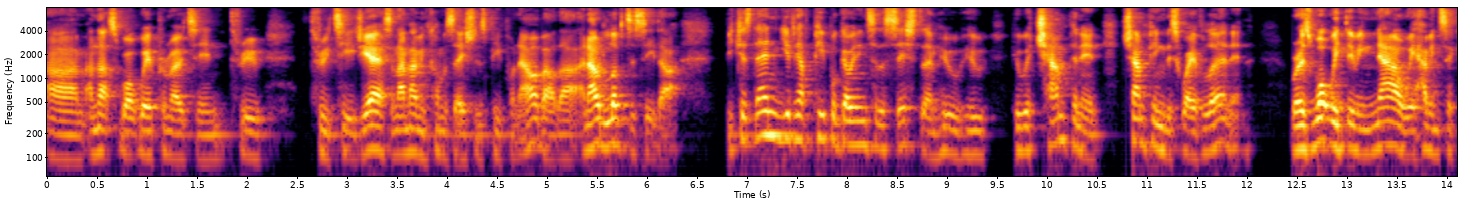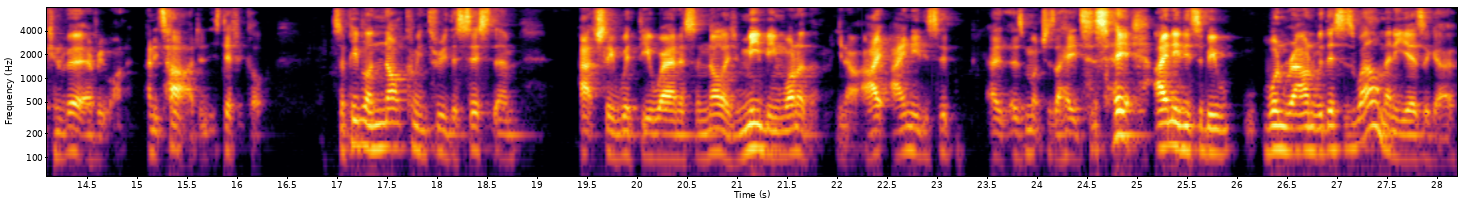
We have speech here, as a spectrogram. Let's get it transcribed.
Um, and that's what we're promoting through through TGS. And I'm having conversations with people now about that. And I would love to see that because then you'd have people going into the system who who who are championing championing this way of learning. Whereas what we're doing now, we're having to convert everyone, and it's hard and it's difficult. So people are not coming through the system actually with the awareness and knowledge. Me being one of them, you know, I I needed to as much as I hate to say it, I needed to be won round with this as well many years ago.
